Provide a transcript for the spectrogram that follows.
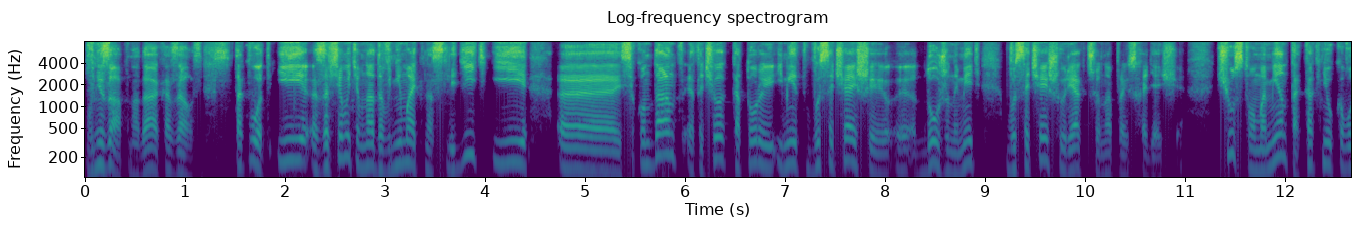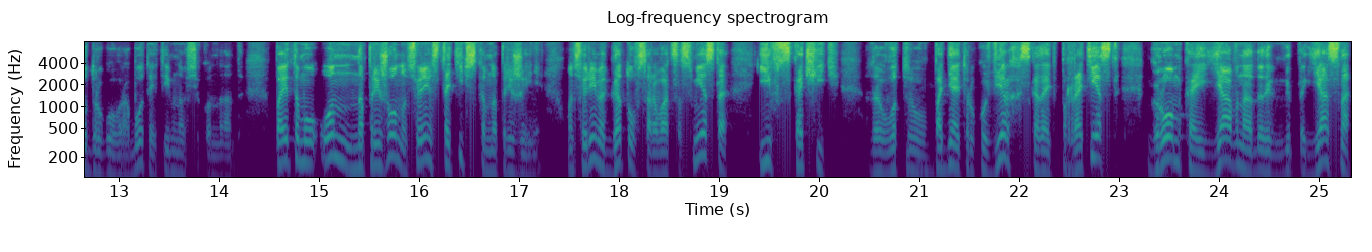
внезапно, да, оказалось. Так вот, и за всем этим надо внимательно следить, и э, секундант – это человек, который имеет высочайший, э, должен иметь высочайшую реакцию на происходящее. Чувство момента, как ни у кого другого, работает именно у секунданта. Поэтому он напряжен, он все время в статическом напряжении, он все время готов сорваться с места и вскочить. Вот поднять руку вверх, сказать протест громко, явно, ясно,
